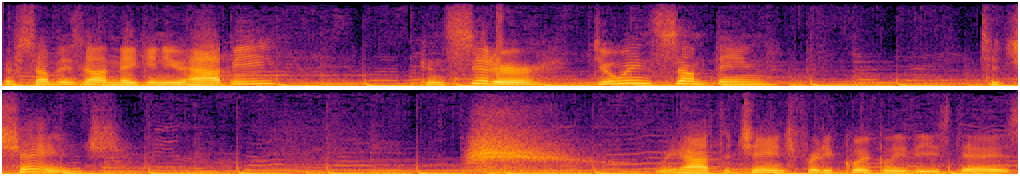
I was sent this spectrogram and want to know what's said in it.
If something's not making you happy, consider doing something to change. We have to change pretty quickly these days.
